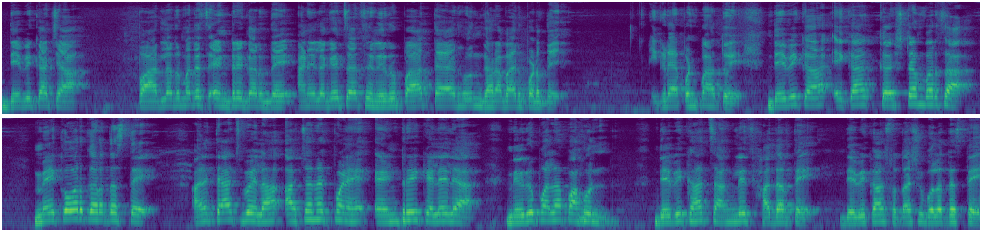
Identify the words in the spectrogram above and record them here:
देविकाच्या पार्लरमध्येच एंट्री करते आणि लगेचच निरुपा तयार होऊन घराबाहेर पडते. इकडे आपण पाहतोय देविका एका कस्टमरचा मेकओवर करत असते. आणि त्याच वेळेला अचानकपणे एंट्री केलेल्या निरूपाला पाहून देविका चांगलीच हादरते. देविका स्वतःशी बोलत असते.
